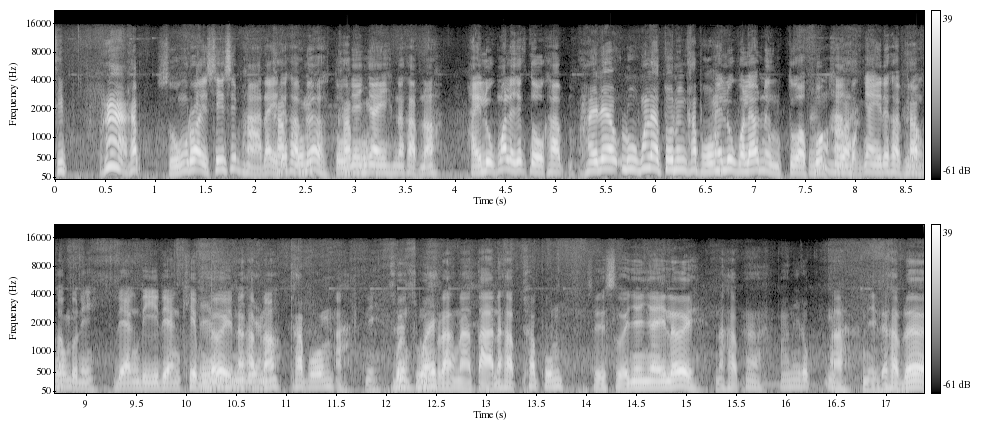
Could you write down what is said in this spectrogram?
145ครับ สูงร้อยสี่สิบห้าได้ครับนะครับผมเด้อตัวครับผม ใหญ่ๆนะครับเนาะให้ลูกมาแล้วจักตัวครับ ให้แล้วลูกมาแล้วตัวหนึ่งครับผม ให้ลูกมาแล้วหนึ่งตัวพวงหางตัวบักใหญ่เด้อครับพี่น้องคครัรับบผม ตัวนี้ แดงดีแดงเข้มเลยนะครับเนาะครับผม อะนี่สวยๆเบิ่งรูปร่างหน้าตานะครับ ครับผม สวยๆใหญ่ๆเลยนะครับอ่ามานี่ลูกมาอะนี่เด้อครับเด้อ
